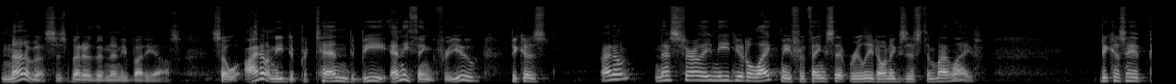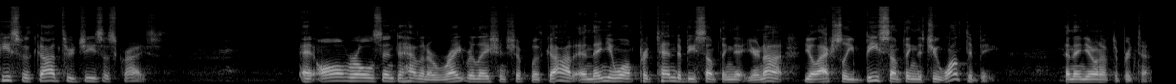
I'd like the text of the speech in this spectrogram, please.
none of us is better than anybody else. So I don't need to pretend to be anything for you because I don't necessarily need you to like me for things that really don't exist in my life. Because I have peace with God through Jesus Christ. It all rolls into having a right relationship with God, and then you won't pretend to be something that you're not. You'll actually be something that you want to be, and then you don't have to pretend.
